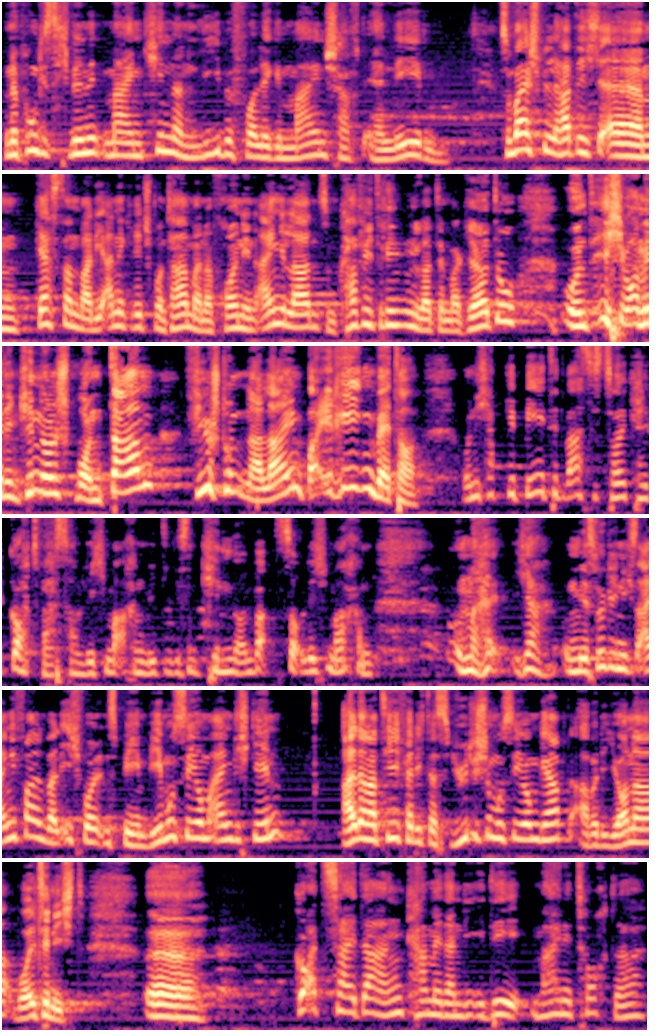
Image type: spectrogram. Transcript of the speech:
Und der Punkt ist, ich will mit meinen Kindern liebevolle Gemeinschaft erleben. Zum Beispiel hatte ich, ähm, gestern war die Annegret spontan bei einer Freundin eingeladen zum Kaffee trinken, Latte Macchiato. Und ich war mit den Kindern spontan vier Stunden allein bei Regenwetter. Und ich habe gebetet, was das Zeug hält. Gott, was soll ich machen mit diesen Kindern? Was soll ich machen? Und ja, und mir ist wirklich nichts eingefallen, weil ich wollte ins BMW-Museum eigentlich gehen. Alternativ hätte ich das jüdische Museum gehabt, aber die Jonna wollte nicht. Äh, Gott sei Dank kam mir dann die Idee, meine Tochter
